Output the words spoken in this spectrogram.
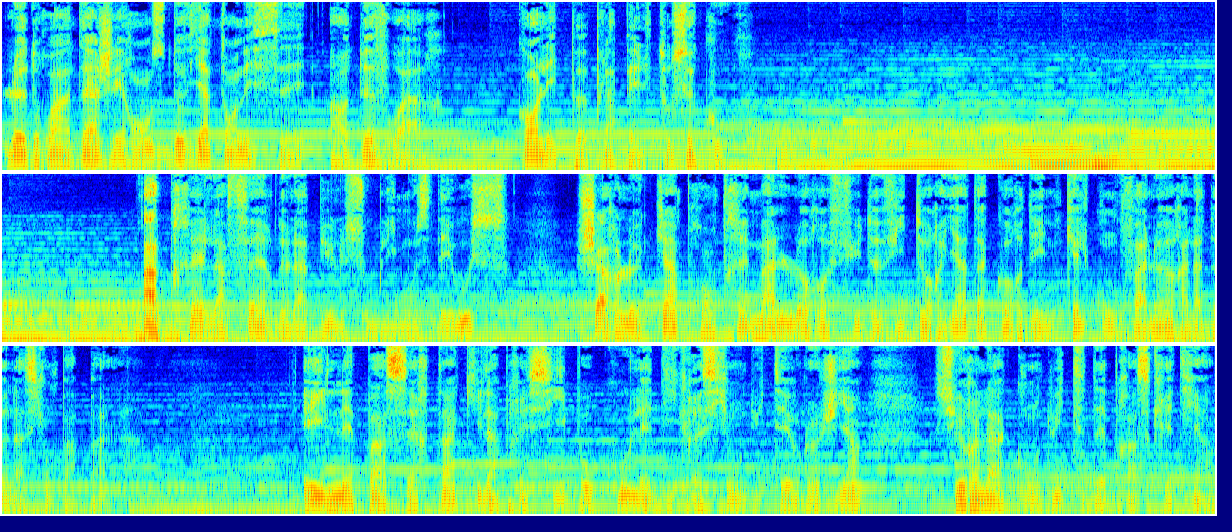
le droit d'ingérence devient en effet un devoir quand les peuples appellent au secours. Après l'affaire de la bulle Sublimus Deus, Charles Quint prend très mal le refus de Vittoria d'accorder une quelconque valeur à la donation papale. Et il n'est pas certain qu'il apprécie beaucoup les digressions du théologien sur la conduite des princes chrétiens.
